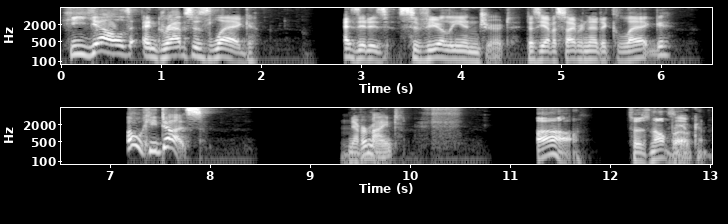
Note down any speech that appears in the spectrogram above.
He yells and grabs his leg as it is severely injured. Does he have a cybernetic leg? Oh, he does. Never mind. Oh. So it's not So broken.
